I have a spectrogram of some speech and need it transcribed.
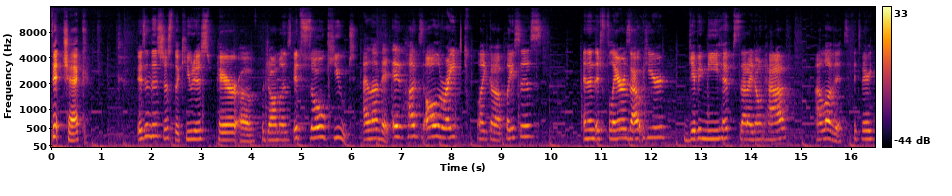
fit check. Isn't this just the cutest pair of pajamas? It's so cute. I love it. It hugs all the right like uh, places and then it flares out here giving me hips that I don't have. I love it. It's very,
